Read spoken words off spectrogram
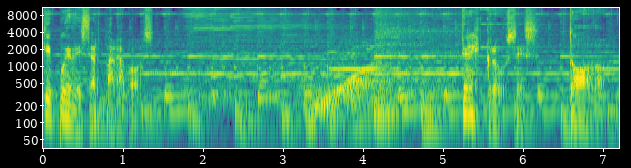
que puede ser para vos. Tres Cruces. Todo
